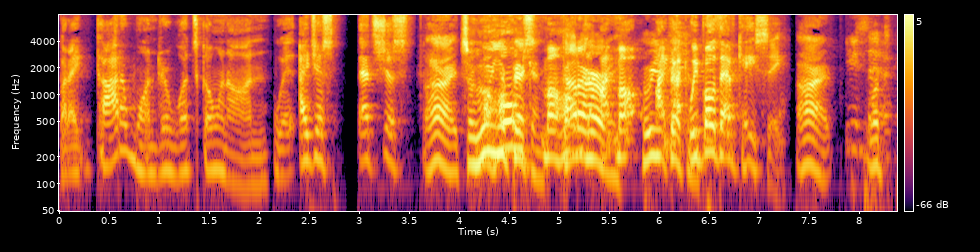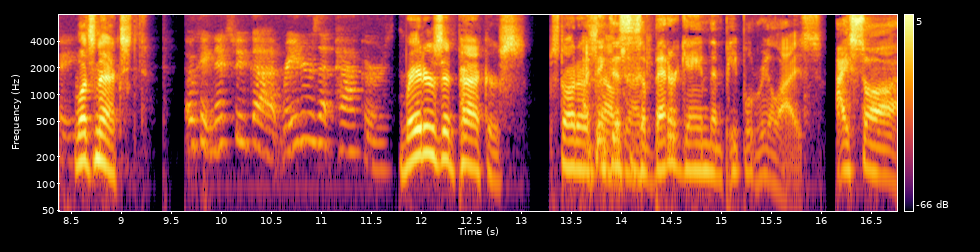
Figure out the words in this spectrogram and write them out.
But I gotta wonder what's going on with. I just, that's just. All right. So who are you picking? Mahomes- Gotta hurry. I- Mah- who are you I got- picking? we both have KC. All right. You said What, okay. What's next? Okay, next we've got Raiders at Packers. Raiders at Packers. Start us I think out, this is a better game than people realize. I saw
